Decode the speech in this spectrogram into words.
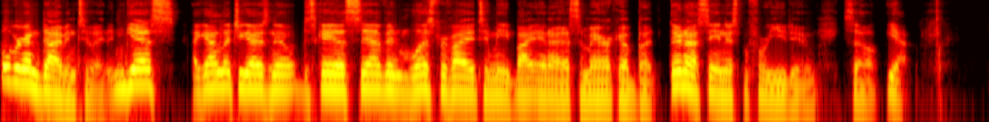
but we're going to dive into it. And yes, I got to let you guys know, Disgaea 7 was provided to me by NIS America, but they're not seeing this before you do. So, yeah.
